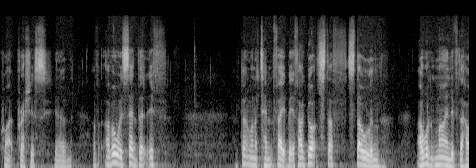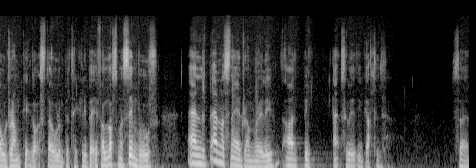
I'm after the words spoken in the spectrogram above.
quite precious. You know, I've, I've always said that if I don't want to tempt fate, but if I got stuff stolen, I wouldn't mind if the whole drum kit got stolen particularly. But if I lost my cymbals and and my snare drum, really, I'd be absolutely gutted. So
